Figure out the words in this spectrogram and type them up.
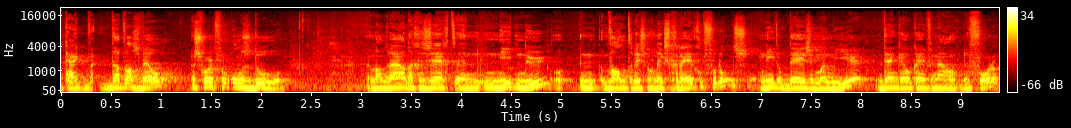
Kijk, dat was wel een soort van ons doel. Want wij hadden gezegd, en niet nu, want er is nog niks geregeld voor ons. Niet op deze manier. Denk ook even naar de vorm.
